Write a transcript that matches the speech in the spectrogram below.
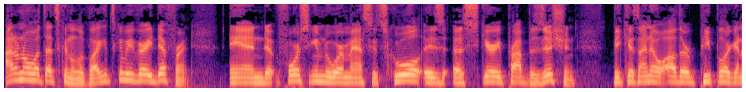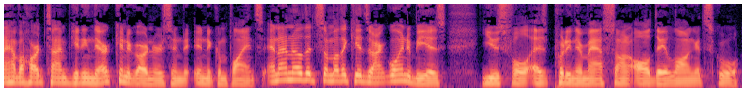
I don't know what that's going to look like. It's going to be very different, and forcing him to wear a mask at school is a scary proposition because I know other people are going to have a hard time getting their kindergartners into, into compliance. And I know that some other kids aren't going to be as useful as putting their masks on all day long at school.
